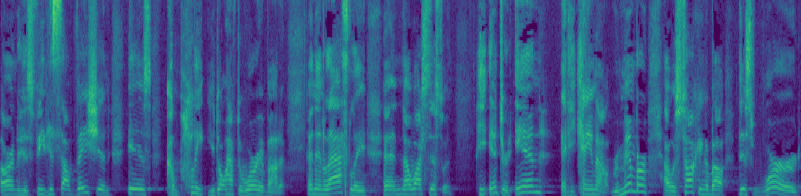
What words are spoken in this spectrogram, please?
are under his feet. His salvation is complete. You don't have to worry about it. And then lastly, and now watch this one. He entered in and he came out. Remember, I was talking about this word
